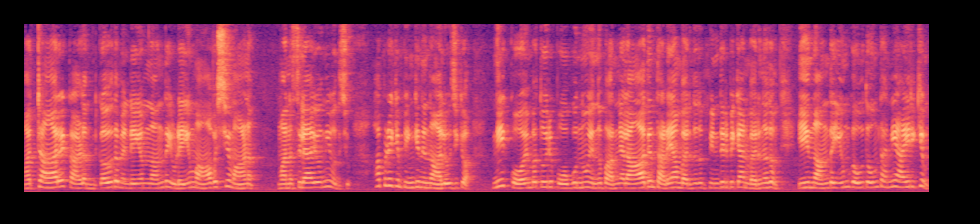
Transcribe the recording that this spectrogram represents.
മറ്റാരെക്കാളും ഗൗതമന്റെയും നന്ദയുടെയും ആവശ്യമാണ്. മനസ്സിലായോ എന്ന് ചോദിച്ചു. അപ്പോഴേക്കും പിങ്കി നിന്ന് ആലോചിക്കുക നീ കോയമ്പത്തൂർ പോകുന്നു എന്ന് പറഞ്ഞാൽ ആദ്യം തടയാൻ വരുന്നതും പിന്തിരിപ്പിക്കാൻ വരുന്നതും ഈ നന്ദയും ഗൗതവും തന്നെയായിരിക്കും.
